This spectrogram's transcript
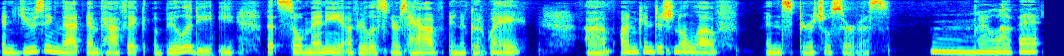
and using that empathic ability that so many of your listeners have in a good way. Um, unconditional love and spiritual service. Mm, I love it.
